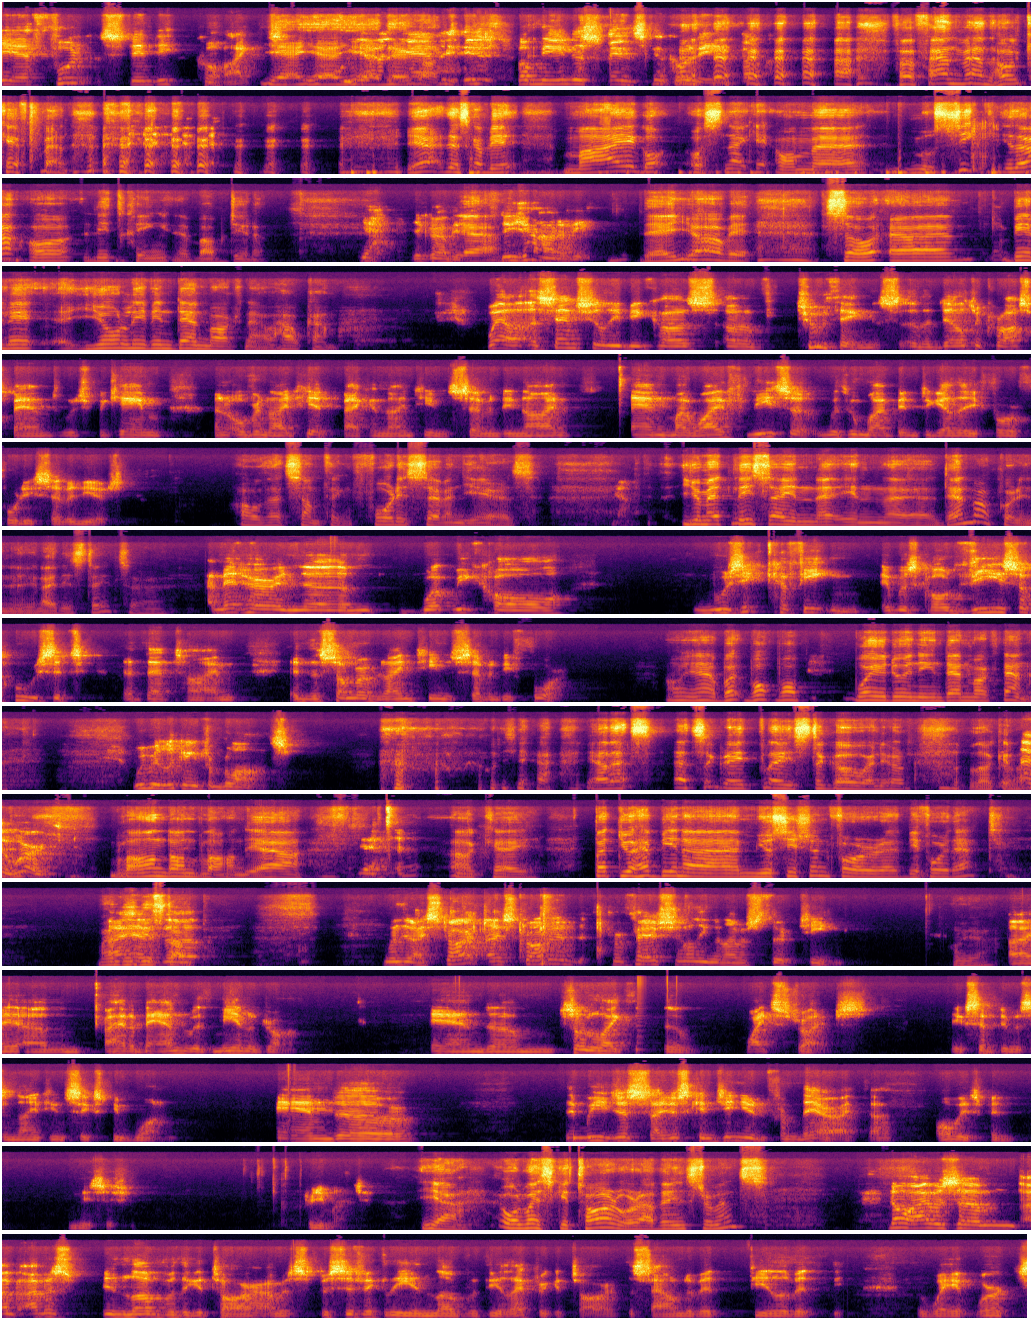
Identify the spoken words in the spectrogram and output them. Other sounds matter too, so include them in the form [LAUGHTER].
Det er fuldstændig korrekt. Ja, ja, ja, det er gerne hilse på mine svenske kolleger. [LAUGHS] For fanden, hold kæft, mand. [LAUGHS] ja, det skal bli meget godt å snakke om uh, musikk i dag, og litt kring Bob Dylan. Ja, det gør vi. Ja. Det gør vi. Det gjør vi. So, uh, Billy, you live in Denmark now. How come? Well, essentially because of two things. The Delta Cross Band, which became an overnight hit back in 1979, and my wife, Lisa, with whom I've been together for 47 years. Oh, that's something. 47 years. Yeah. You met Lisa in, uh, in uh, Denmark or in the United States? Or? I met her in um, what we call Musikcaféen. It was called Visahuset at that time in the summer of 1974. Oh yeah, but what what were you doing in Denmark then? We were looking for blondes. [LAUGHS] yeah, yeah, that's that's a great place to go when you're looking. It worked. Blonde on blonde, yeah. Yeah. Okay, but you have been a musician for uh, before that. When I did you have, start? uh, When did I start? I started professionally when I was 13. oh yeah. I um, I had a band with me and a drummer, and um, sort of like the White Stripes, except it was in 1961, and uh, then we just I just continued from there. I, I've always been a musician, pretty much. Yeah, always guitar or other instruments. No, I was um, I, I was in love with the guitar. I was specifically in love with the electric guitar, the sound of it, feel of it, the, the way it worked,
